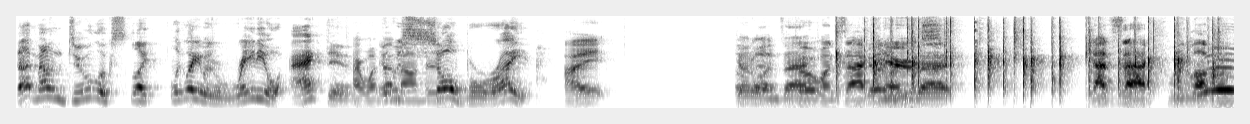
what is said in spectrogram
That Mountain Dew looks like looked like it was radioactive. I want It that was Mountain Dew. so bright. I. Good Okay. one, Zach. Good one, Zach. Good one, Zach. That's Zach. We love him.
